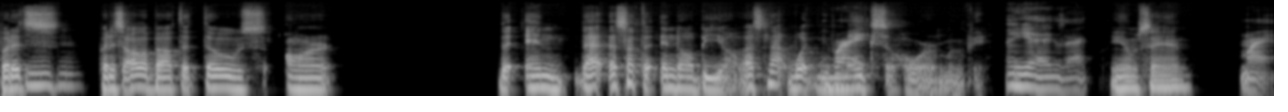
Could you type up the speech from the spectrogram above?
but it's Mhm. but it's all about that. Those aren't the end. That that's not the end all be all. That's not what Right. makes a horror movie. Yeah, exactly. You know what I'm saying? Right.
